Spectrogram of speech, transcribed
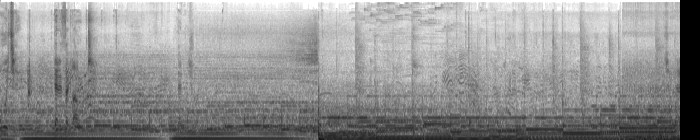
ওই যে দের ইজ দ্য ক্লাউড সন্ধ্যার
